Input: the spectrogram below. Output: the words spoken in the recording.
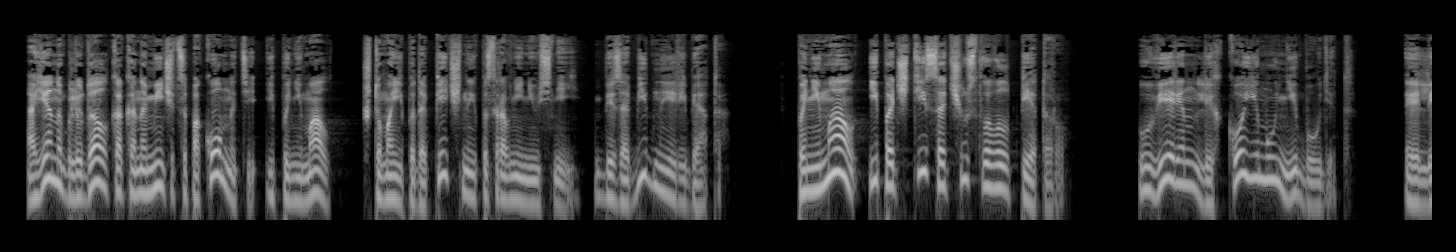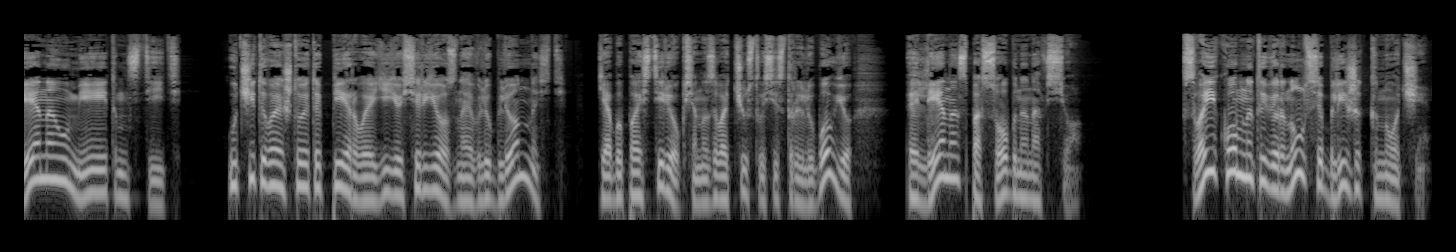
а я наблюдал, как она мечется по комнате и понимал, что мои подопечные по сравнению с ней безобидные ребята. Понимал и почти сочувствовал Петеру. Уверен, легко ему не будет. Елена умеет мстить. Учитывая, что это первая ее серьезная влюбленность, я бы поостерегся называть чувство сестры любовью, Елена способна на все. В свои комнаты вернулся ближе к ночи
